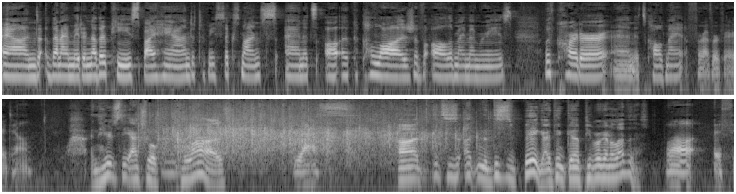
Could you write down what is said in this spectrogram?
And then I made another piece by hand. It took me six months, and it's all, a collage of all of my memories with Carter, and it's called my Forever Fairy Tale. And here's the actual collage. Yes. Uh, this is uh, this is big. I think uh, people are going to love this. Well, if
